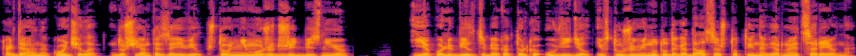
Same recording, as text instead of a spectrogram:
Когда она кончила, Душьянта заявил, что он не может жить без нее. «Я полюбил тебя, как только увидел, и в ту же минуту догадался, что ты, наверное, царевна.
